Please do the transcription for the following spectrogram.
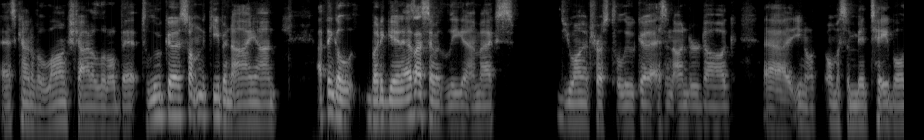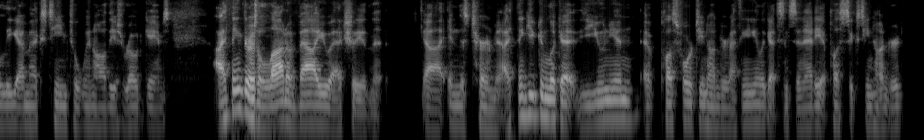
as kind of a long shot a little bit. Toluca something to keep an eye on. I think, but again, as I said with Liga MX, do you want to trust Toluca as an underdog, uh, you know, almost a mid-table Liga MX team to win all these road games? I think there's a lot of value actually in the, uh, in this tournament. I think you can look at the Union at plus 1400. I think you can look at Cincinnati at plus 1600.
